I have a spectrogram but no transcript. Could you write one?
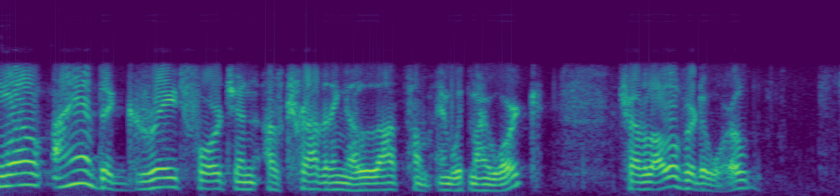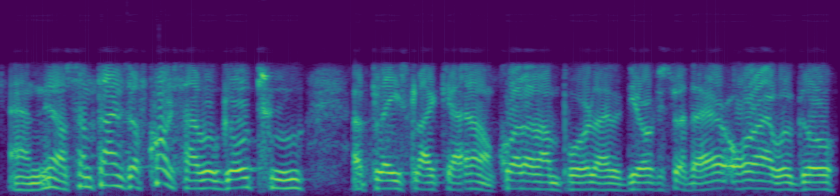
Well, I have the great fortune of traveling a lot from and with my work, travel all over the world. And you know, sometimes, of course, I will go to a place like I don't know Kuala Lumpur, like the orchestra there, or I will go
